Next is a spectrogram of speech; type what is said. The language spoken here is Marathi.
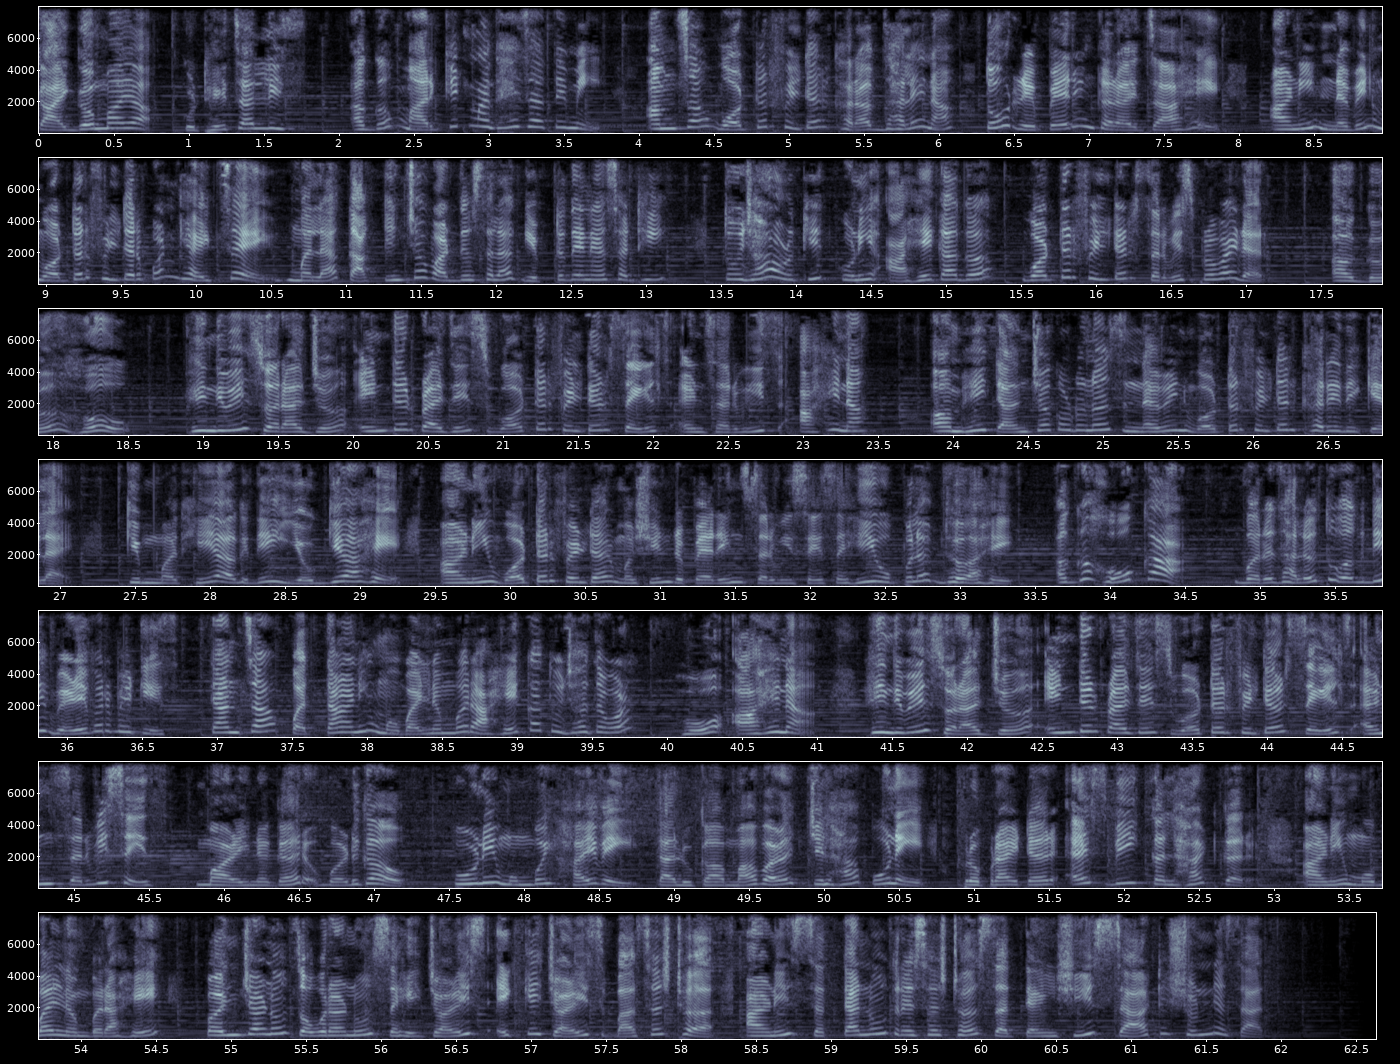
काय ग माया? कुठे चाललीस? अगं मार्केटमध्ये जाते मी. आमचा वॉटर फिल्टर खराब झाले ना तो रिपेअरिंग करायचा आहे. आणि नवीन वॉटर फिल्टर पण घ्यायचंय. मला काकींच्या वाढदिवसाला गिफ्ट देण्यासाठी. तुझ्या ओळखीत कुणी आहे का ग? वॉटर फिल्टर सर्व्हिस प्रोव्हायडर अग हो. Hindavi Swarajya enterprises water filter sales and service आहे ना? आम्ही त्यांच्याकडूनच नवीन वॉटर फिल्टर खरेदी केलाय. किंमत ही अगदी योग्य आहे आणि वॉटर फिल्टर मशीन रिपेअरिंग सर्व्हिसेसही उपलब्ध आहे. अगं हो का? बरं झालं तू अगदी वेळेवर भेटलीस. त्यांचा पत्ता आणि मोबाईल नंबर आहे का तुझ्याजवळ? हो आहे ना. Hindavi Swarajya enterprises water filter sales and services Malinagar Vadgaon. Pune Mumbai highway taluka Maval जिल्हा Pune. Proprietor S B Kalhatkar. आणि मोबाईल नंबर आहे पंच्याण्णव चौऱ्याण्णव सेहेचाळीस एक्केचाळीस बासष्ट आणि सत्त्याण्णव त्रेसष्ट सत्याऐंशी साठ शून्य सात.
